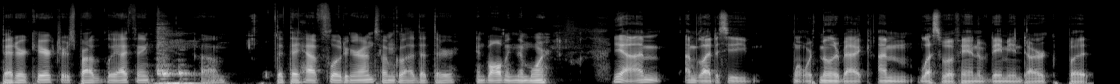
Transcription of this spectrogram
better characters, probably, I think, um, that they have floating around. So I'm glad that they're involving them more. Yeah, I'm I'm glad to see Wentworth Miller back. I'm less of a fan of Damien Dark, but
